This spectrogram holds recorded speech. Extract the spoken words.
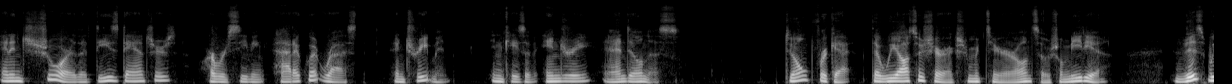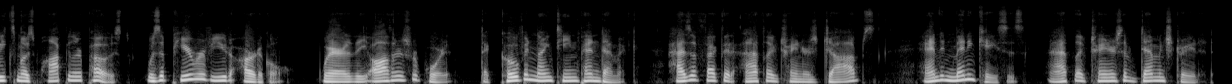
and ensure that these dancers are receiving adequate rest and treatment in case of injury and illness. Don't forget that we also share extra material on social media. This week's most popular post was a peer-reviewed article where the authors reported that COVID-19 pandemic has affected athletic trainers' jobs and in many cases athletic trainers have demonstrated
